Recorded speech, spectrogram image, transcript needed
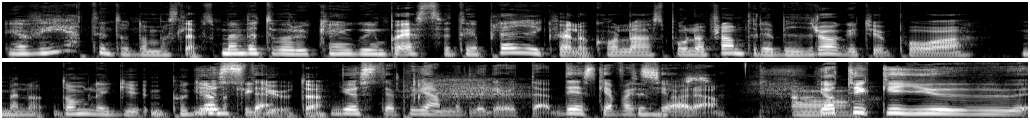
Jag vet inte om de har släppts. Men vet du vad, du kan ju gå in på SVT Play ikväll och kolla, spola fram till det bidraget ju på De lägger, programmet Just ligger det, ute. just det, programmet ligger ute. Det ska jag faktiskt Det måste- göra. Ja. Jag tycker ju,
